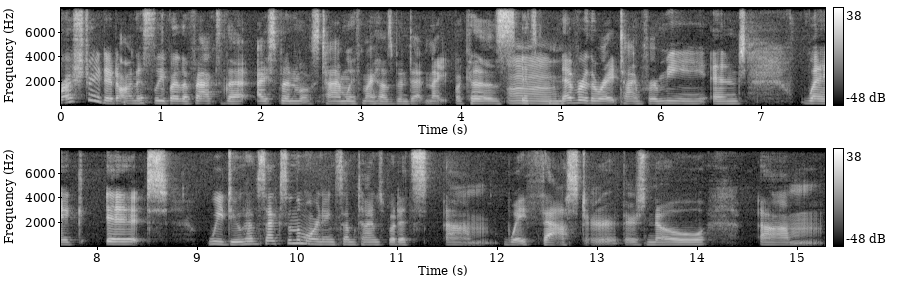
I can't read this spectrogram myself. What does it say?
frustrated, honestly, by the fact that I spend most time with my husband at night because it's never the right time for me. And like it, we do have sex in the morning sometimes, but it's um, way faster. There's no um,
